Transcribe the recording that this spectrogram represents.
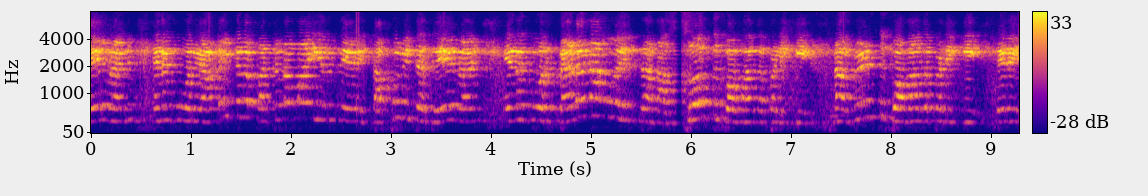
தேவன் எனக்கு ஒரு அடைக்கல பட்டணமா இருந்து என்னை தப்புவித்த தேவன் எனக்கு ஒரு பலனாக இருக்கிறார் நான் சோர்ந்து போகாத படிக்கு நான் விழுந்து போகாத படிக்கு என்னை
